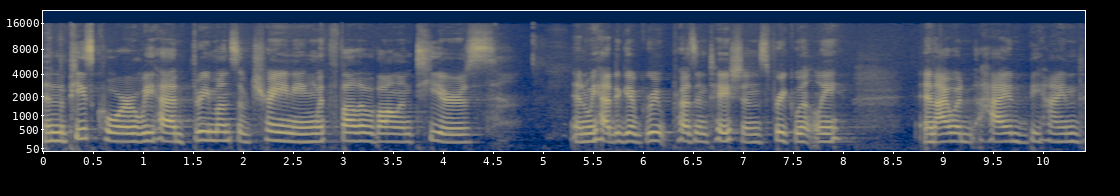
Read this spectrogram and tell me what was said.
In the Peace Corps, we had three months of training with fellow volunteers and we had to give group presentations frequently, and I would hide behind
